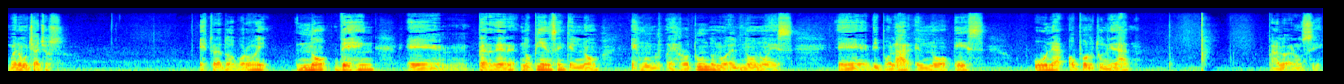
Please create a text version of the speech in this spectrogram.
bueno, muchachos, esto era todo por hoy. No dejen em, perder, no piensen que el no es, un, es rotundo, el no no es eh, bipolar, el no es una oportunidad para lograr un sí.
